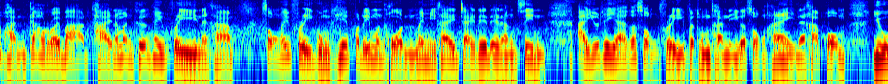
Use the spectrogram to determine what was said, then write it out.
39,900 บาท ถ่ายน้ำมันเครื่องให้ฟรีนะครับ ส่งให้ฟรีกรุงเทพปริมณฑลไม่มีค่าใช้จ่ายใดๆทั้งสิ้น อยุธยาก็ส่งฟรีปทุมธานีก็ส่งให้นะครับผมอยู่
